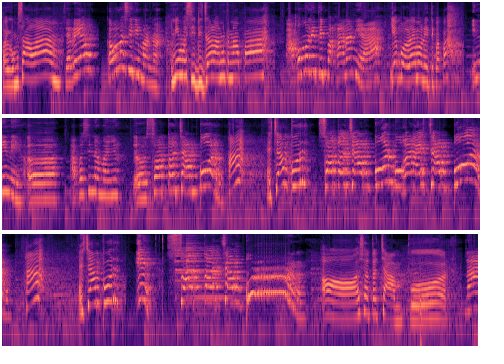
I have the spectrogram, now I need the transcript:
Waalaikumsalam. Cereal, kamu masih di mana? Ini masih di jalan, kenapa? Aku mau nitip makanan ya. Ya boleh, mau nitip apa? Ini nih, eh apa sih namanya? Eh, soto campur. Hah? Eh campur? Soto campur bukan es campur. Hah? Eh campur? Ih, soto campur. Oh, soto campur. Nah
